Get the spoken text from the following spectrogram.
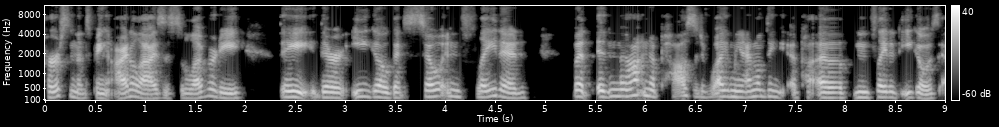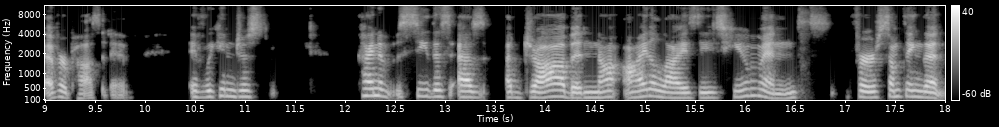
person that's being idolized, a celebrity, they their ego gets so inflated but it, not in a positive way. I mean, I don't think an inflated ego is ever positive. If we can just kind of see this as a job and not idolize these humans for something that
